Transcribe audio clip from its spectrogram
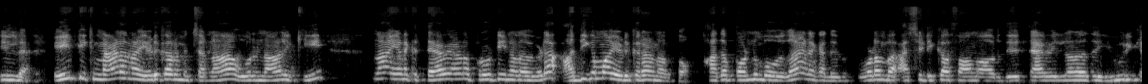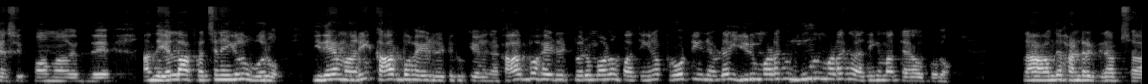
இல்ல. எயிட்டிக்கு மேல நான் எடுக்க ஆரம்பிச்சேன்னா ஒரு நாளைக்கு நான் எனக்கு தேவையான புரோட்டீன் அளவை விட அதிகமா எடுக்கிறேன்னு அர்த்தம். அதை பண்ணும்போது தான் எனக்கு அந்த உடம்பு அசிடிக்கா ஃபார்ம் ஆகுது. தேவையில்லாத யூரிக் ஆசிட் ஃபார்ம் ஆகுது. அந்த எல்லா பிரச்சனைகளும் வரும். இதே மாதிரி கார்போஹைட்ரேட்டுக்கு கேளுங்க. கார்போஹைட்ரேட் பெரும்பாலும் பாத்தீங்கன்னா புரோட்டீனை விட இரு மடங்கு மூணு மடங்கு அதிகமா தேவைப்படும். நான் வந்து ஹண்ட்ரட் கிராம்ஸா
